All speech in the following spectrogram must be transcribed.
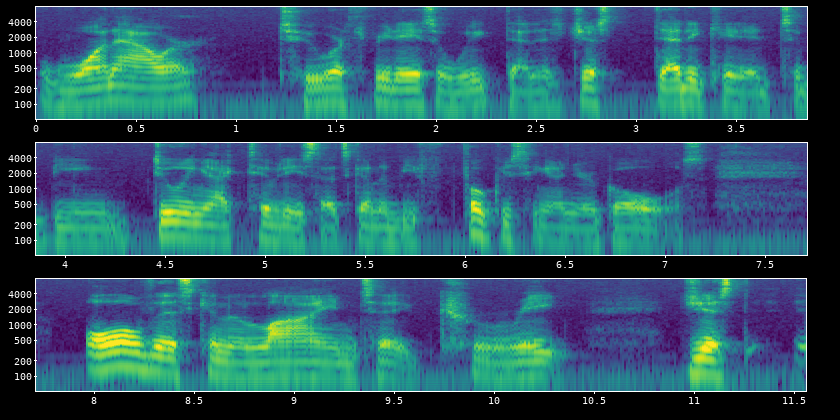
one hour two or three days a week that is just dedicated to being doing activities that's going to be focusing on your goals. All this can align to create just uh,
